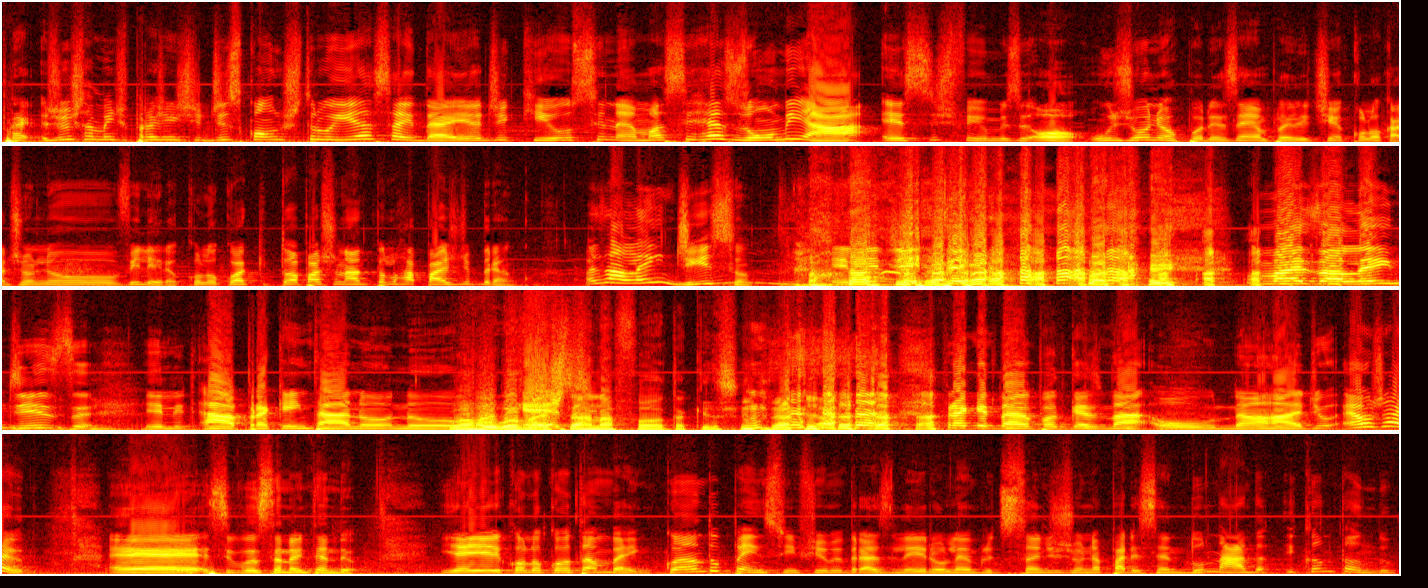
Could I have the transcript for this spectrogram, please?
pra- justamente pra gente desconstruir essa ideia de que o cinema se resume a esses filmes. Ó, o Júnior, por exemplo, ele tinha colocado, Júnior Vilheira, colocou aqui, tô apaixonado pelo rapaz de branco. Mas além disso, ele disse. mas além disso, ele. Ah, pra quem tá no. no O arroba vai podcast- estar na foto. Aqueles... pra quem tá no podcast na- ou na rádio, é o Jaildo. É, se você não entendeu. E aí ele colocou também. Quando penso em filme brasileiro, eu lembro de Sandy Júnior aparecendo do nada e cantando.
